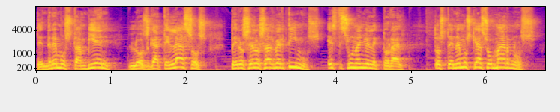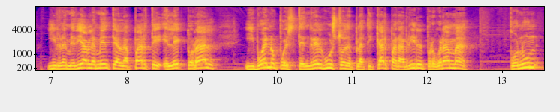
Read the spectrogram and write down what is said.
Tendremos también los gatelazos, pero se los advertimos, este es un año electoral. Entonces tenemos que asomarnos irremediablemente a la parte electoral y bueno, pues tendré el gusto de platicar para abrir el programa con un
